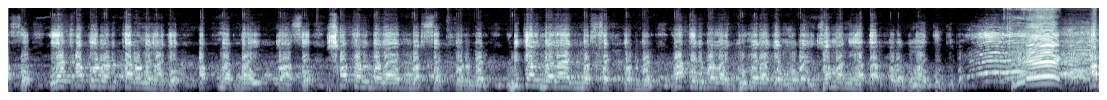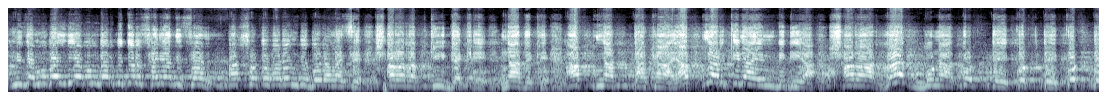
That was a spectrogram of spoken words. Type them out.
আছে। লেখাপড়ার কারণে লাগে আপনার দায়িত্ব আছে। সকালবেলা একবার চেক করবেন বিকাল বেলা একবার চেক করবেন রাতের বেলায় ঘুমের আগে মোবাইল জমা নিয়ে তারপরে ঘুমাইতে দিবেন। আপনি যে মোবাইল দিয়ে এবং তার ভিতরে ছেড়ে দিচ্ছেন পাঁচশো টাকার এমবি বইরা লাগছে সারা রাত কি দেখে না দেখে আপনার টাকায় আপনার কিনা এমবি দিয়া সারা রাত গুণা করতে করতে করতে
